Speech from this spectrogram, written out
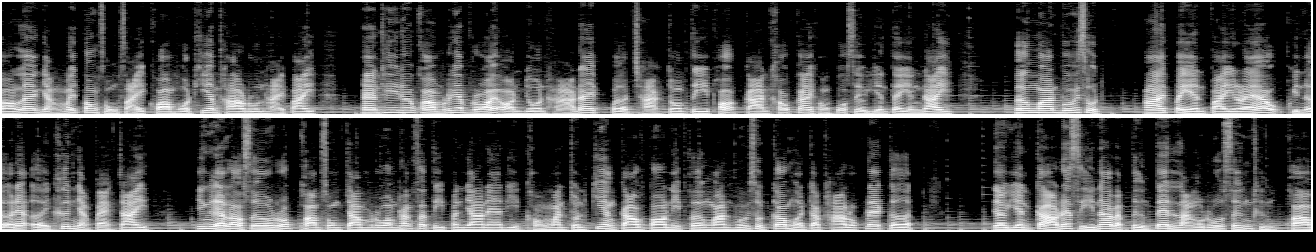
ตอนแรกอย่างไม่ต้องสงสัยความโหดเหี้ยมทารุณหายไป แทนที่ด้วยความเรียบร้อยอ่อนโยนหาได้เปิดฉากโจมตีเพราะการเข้าใกล้ของพวกเซลเยียนแต่อย่างใดเพิงมารบัวพิสุทธิ์คล้ายเปลี่ยนไปแล้วควินเอ๋อเนี่ยเอ่ยขึ้นอย่างแปลกใจยิ่งเหลือเหล่าเซอร์รบความทรงจำรวมทั้งสติปัญญาในอดีตของมันจนเกลี้ยงเกลาตอนนี้เพิงมันบัวพิสุทธิ์ก็เหมือนกับทารกแรกเกิดเสี่ยวเหยียนกล่าวด้วยสีหน้าแบบตื่นเต้นหลังรู้ซึ้งถึงความ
